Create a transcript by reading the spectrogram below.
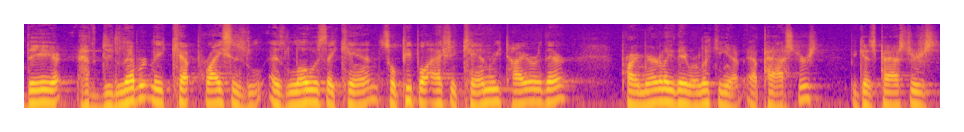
They have deliberately kept prices as low as they can so people actually can retire there. Primarily, they were looking at, at pastors because pastors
